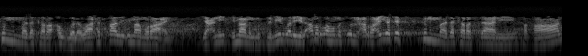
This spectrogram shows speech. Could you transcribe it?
ثم ذكر أول واحد قال الإمام راع. يعني إمام المسلمين ولي الأمر وهو مسؤول عن رعيته ثم ذكر الثاني فقال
